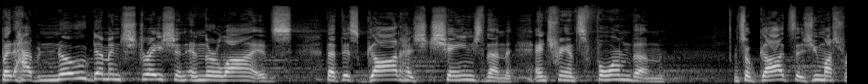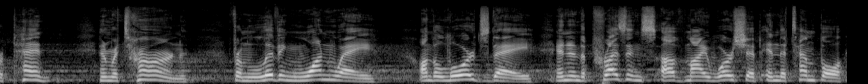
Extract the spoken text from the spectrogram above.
but have no demonstration in their lives that this God has changed them and transformed them. And so God says, You must repent and return from living one way on the Lord's day and in the presence of my worship in the temple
